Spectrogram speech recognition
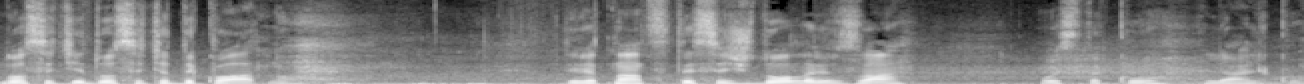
досить і досить адекватно. 19 тисяч доларів за ось таку ляльку.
